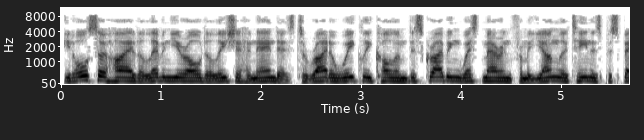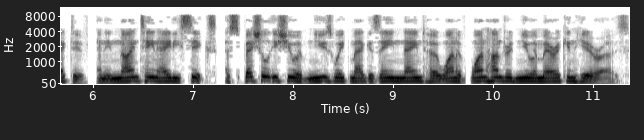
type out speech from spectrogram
It also hired 11-year-old Alicia Hernandez to write a weekly column describing West Marin from a young Latina's perspective, and in 1986, a special issue of Newsweek magazine named her one of 100 New American Heroes.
